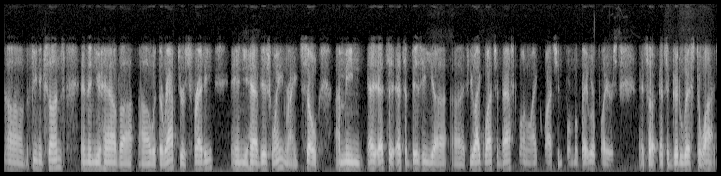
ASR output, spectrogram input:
uh, the Phoenix Suns, and then you have uh, uh, with the Raptors Freddie, and you have Ish Wainwright. So I mean that's a that's a busy. Uh, uh, if you like watching basketball and like watching former Baylor players, it's a it's a good list to watch.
